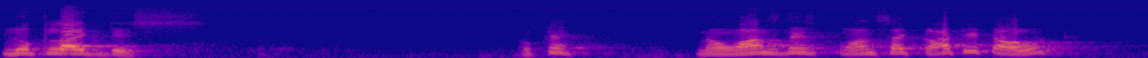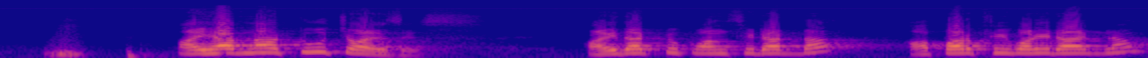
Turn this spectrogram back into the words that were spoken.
look like this. Okay? Now, once, this, once I cut it out, I have now two choices, either to consider the upper free body diagram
